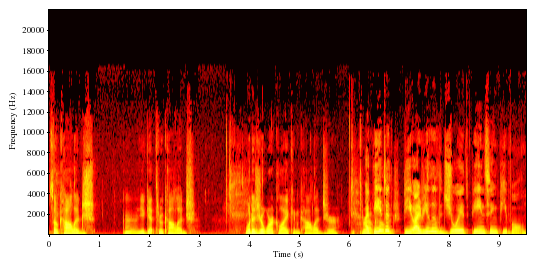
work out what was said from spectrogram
So college, uh, you get through college. What is your work like in college or throughout I painted people. I really enjoyed painting people.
